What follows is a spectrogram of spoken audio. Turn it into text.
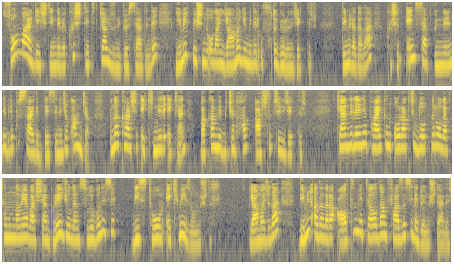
Sonbahar geçtiğinde ve kış tehditkar yüzünü gösterdiğinde yemek peşinde olan yağma gemileri ufukta görünecektir. Demir adalar kışın en sert günlerinde bile bu sayede beslenecek ancak buna karşın ekinleri eken, bakan ve biçen halk açlık çekecektir. Kendilerini Pike'ın orakçı lordları olarak tanımlamaya başlayan Greyjoy'ların sloganı ise biz tohum ekmeyiz olmuştur. Yağmacılar demir adalara altın ve tahıldan fazlasıyla dönmüşlerdir.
